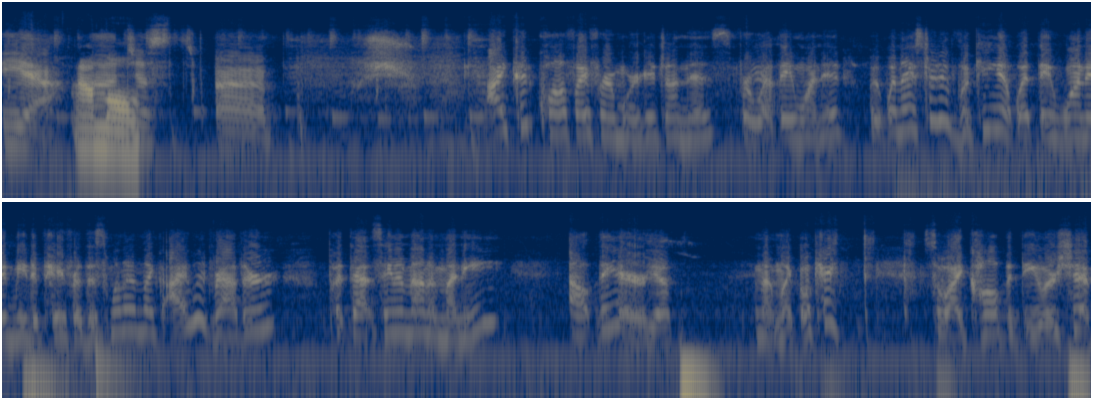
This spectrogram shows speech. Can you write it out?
Yeah. I'm uh, all- just uh, I could qualify for a mortgage on this for what they wanted, but when I started looking at what they wanted me to pay for this one, I'm like, I would rather put that same amount of money out there. Yep. And I'm like, okay. So I called the dealership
